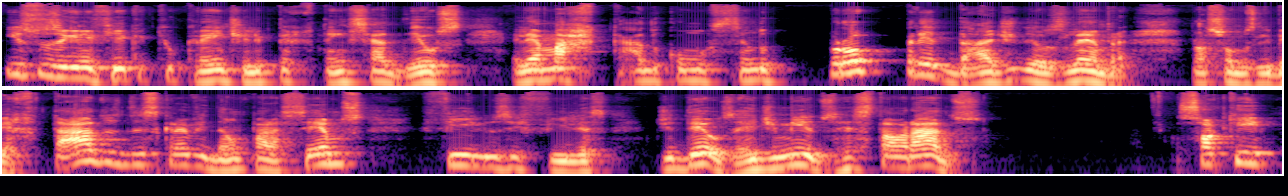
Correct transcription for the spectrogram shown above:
Isso significa que o crente ele pertence a Deus, ele é marcado como sendo propriedade de Deus. Lembra? Nós somos libertados da escravidão para sermos filhos e filhas de Deus, redimidos, restaurados. Só que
